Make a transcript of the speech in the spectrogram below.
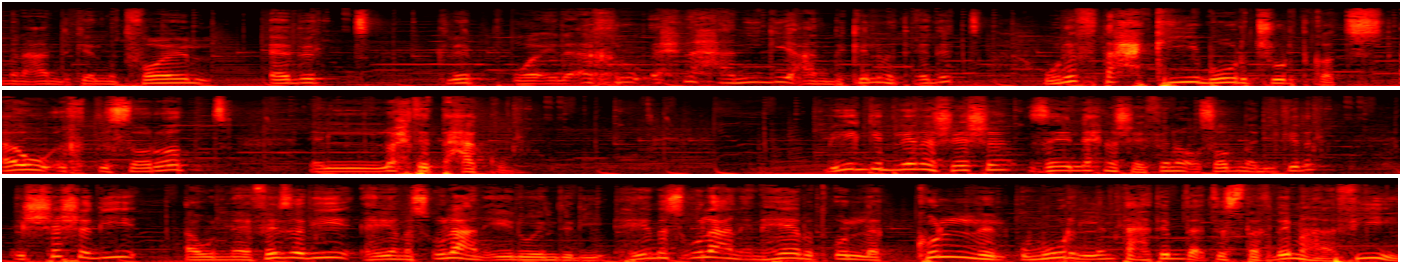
من عند كلمة file edit clip وإلى آخره إحنا هنيجي عند كلمة edit ونفتح keyboard shortcuts أو اختصارات لوحة التحكم. بيجيب لنا شاشة زي اللي إحنا شايفينها قصادنا دي كده. الشاشة دي أو النافذة دي هي مسؤولة عن إيه ال window دي؟ هي مسؤولة عن إن هي بتقول لك كل الأمور اللي أنت هتبدأ تستخدمها في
